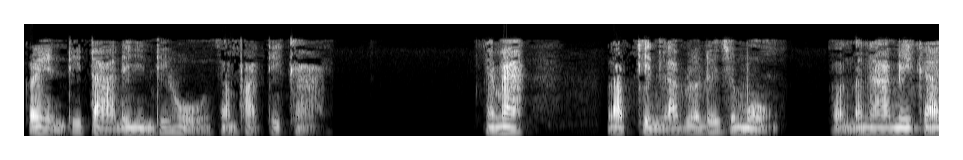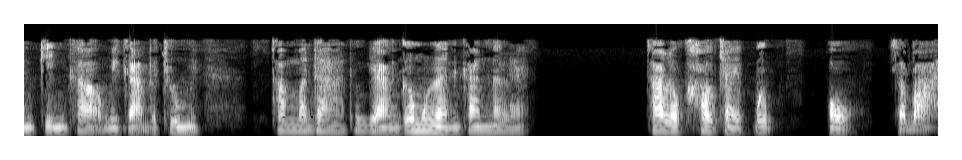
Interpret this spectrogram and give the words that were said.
ก็เห็นที่ตาได้ยินที่หูสัมผัสที่กายใช่ไหมรับกลิ่นรับรสด้วยจมูกสนทนา มีการกินข้าว มีการประชุม ธรรมดาทุกอย่างก็เหมือนกันนั่นแหละ ถ้าเราเข้าใจปุ๊บ โอ้ สบาย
